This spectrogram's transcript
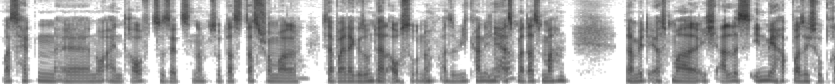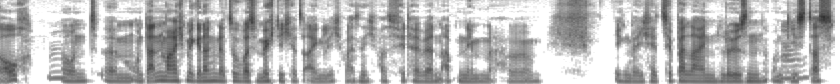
was hätten, äh, nur einen draufzusetzen. Ne? Sodass das schon mal, ist ja bei der Gesundheit auch so, ne? Also wie kann ich ja. erstmal das machen, damit erstmal ich alles in mir habe, was ich so brauche. Mhm. Und, ähm, und dann mache ich mir Gedanken dazu, was möchte ich jetzt eigentlich? Ich weiß nicht, was fitter werden, abnehmen, äh, irgendwelche Zipperlein lösen und mhm. dies, das.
